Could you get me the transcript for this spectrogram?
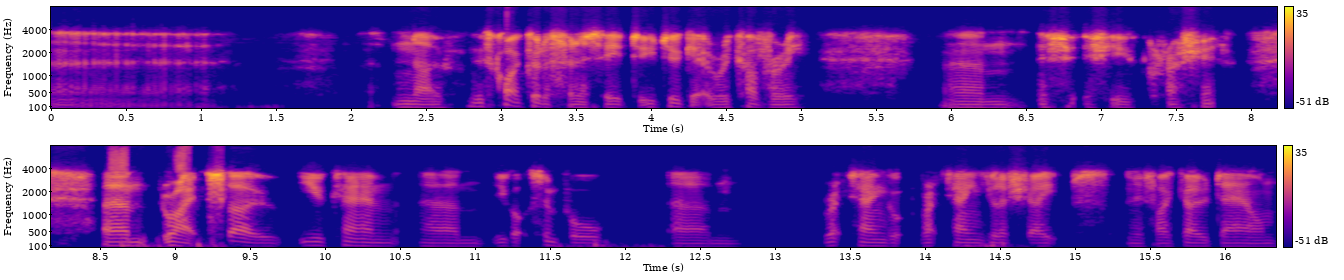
Uh, no, it's quite good affinity. Do you do get a recovery um, if if you crash it. Um, right, so you can um, you've got simple um, rectangle rectangular shapes, and if I go down,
